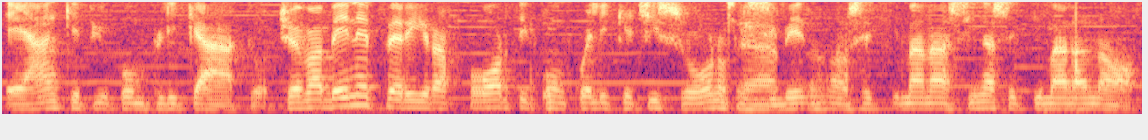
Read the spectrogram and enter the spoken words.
è anche più complicato. Cioè va bene per i rapporti con quelli che ci sono, che si Certo. vedono una settimana sì, una settimana no.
